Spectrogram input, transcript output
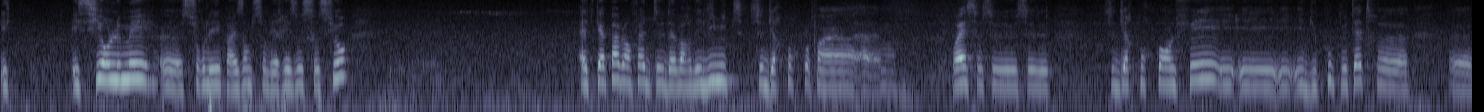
et- si on le met, sur les, par exemple, sur les réseaux sociaux, être capable, en fait, d'avoir des limites. Se dire pourquoi... Enfin, ouais, se- se dire pourquoi on le fait. Et, du coup, peut-être... euh, euh,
